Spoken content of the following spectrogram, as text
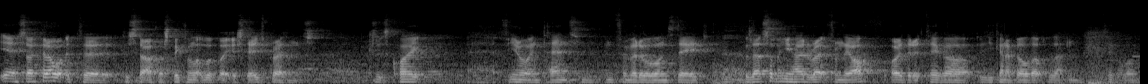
Yeah, so I kind of wanted to, to start off by speaking a little bit about your stage presence because it's quite, uh, you know, intense and, and formidable on stage. Was that something you had right from the off, or did it take a? Did you kind of build up to that and take a while?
